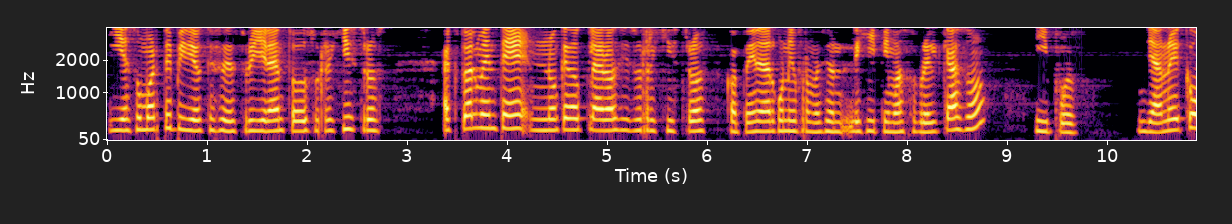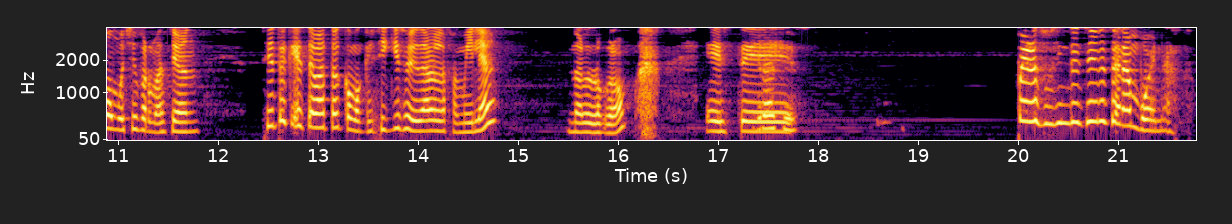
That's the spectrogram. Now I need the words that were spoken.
y a su muerte pidió que se destruyeran todos sus registros. Actualmente no quedó claro si esos registros contenían alguna información legítima sobre el caso y pues ya no hay como mucha información. Siento que este vato como que sí quiso ayudar a la familia, no lo logró. Este, Gracias. pero sus intenciones eran buenas.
